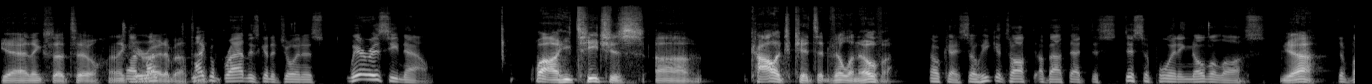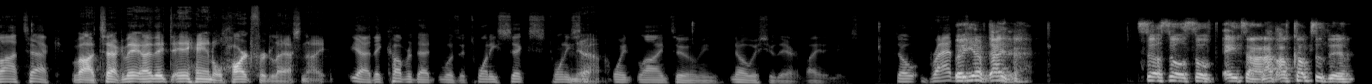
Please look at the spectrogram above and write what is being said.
Yeah, I think so too. I think Uh, you're right about that. Michael Bradley's going to join us. Where is he now? Well, he teaches uh, college kids at Villanova. Okay, so he can talk about that dis- disappointing Nova loss Yeah. to Va Tech. Va Tech. They, uh, they they handled Hartford last night. Yeah, they covered that. Was it 26, 27 Yeah. point line, too? I mean, no issue there by any means. So, Bradley. But yeah, I, so so so Eytan, I've, I've come to the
